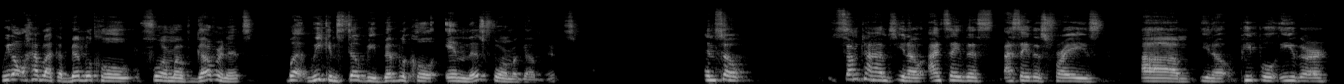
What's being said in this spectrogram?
we don't have like a biblical form of governance, but we can still be biblical in this form of governance. And so sometimes, you know, I say this, I say this phrase, um, you know, people either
